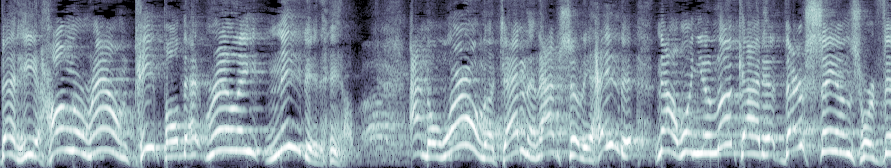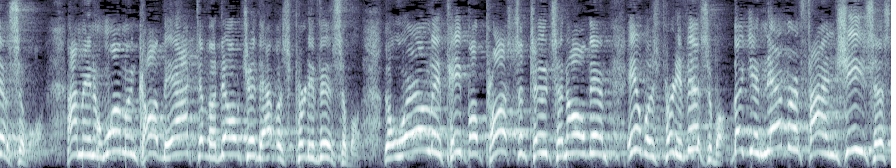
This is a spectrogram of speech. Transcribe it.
that he hung around people that really needed him. And the world looked at it and absolutely hated it. Now, when you look at it, their sins were visible. I mean, a woman called the act of adultery, that was pretty visible. The worldly people, prostitutes and all them, it was pretty visible. But you never find Jesus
